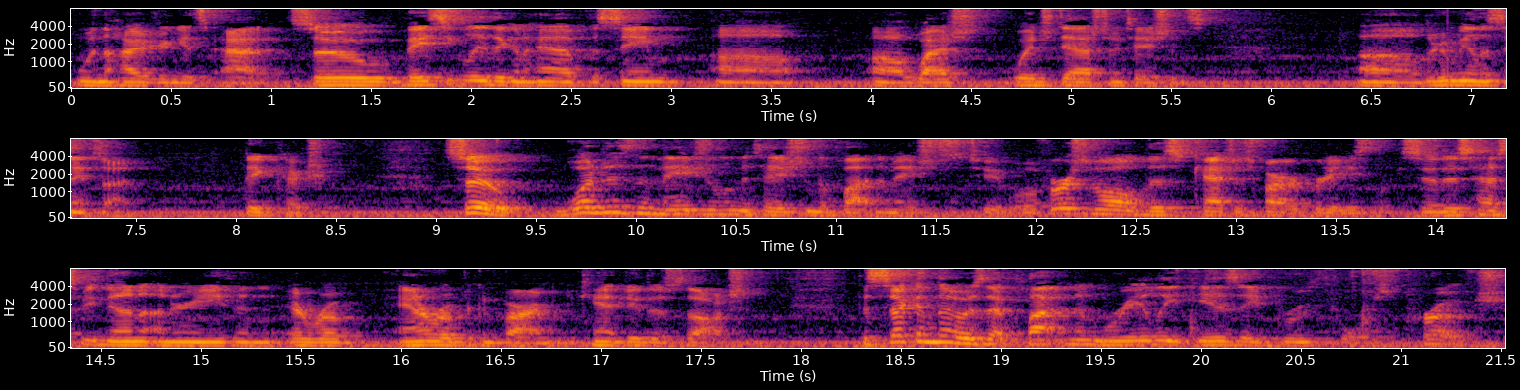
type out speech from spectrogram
when the hydrogen gets added. So basically they're going to have the same uh, uh, wedge, wedge dash notations. Uh, they're going to be on the same side. Big picture. So, what is the major limitation of the platinum H2? Well, first of all, this catches fire pretty easily. So this has to be done underneath an anaerobic environment. You can't do this with oxygen. The second, though, is that platinum really is a brute force approach.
